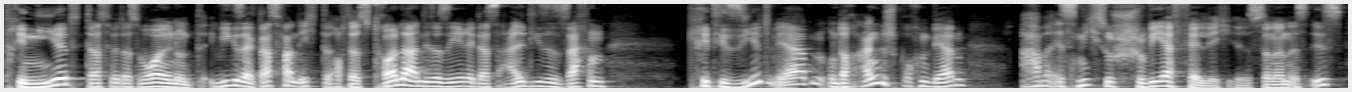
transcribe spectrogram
trainiert, dass wir das wollen. Und wie gesagt, das fand ich auch das Tolle an dieser Serie, dass all diese Sachen kritisiert werden und auch angesprochen werden, aber es nicht so schwerfällig ist, sondern es ist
